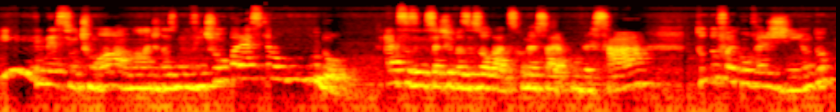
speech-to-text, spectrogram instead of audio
E nesse último ano, no ano de 2021, parece que algo mudou essas iniciativas isoladas começaram a conversar, tudo foi convergindo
